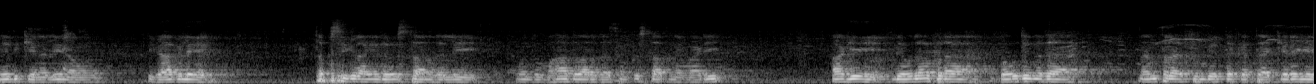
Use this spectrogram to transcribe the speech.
ವೇದಿಕೆಯಲ್ಲಿ ನಾವು ಈಗಾಗಲೇ ತಪ್ಸಿಗರಾಯ ದೇವಸ್ಥಾನದಲ್ಲಿ ಒಂದು ಮಹಾದ್ವಾರದ ಶಂಕುಸ್ಥಾಪನೆ ಮಾಡಿ, ಹಾಗೆ ದೇವಲಾಪುರ ಬಹುದಿನದ ನಂತರ ತುಂಬಿರ್ತಕ್ಕಂಥ ಕೆರೆಗೆ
